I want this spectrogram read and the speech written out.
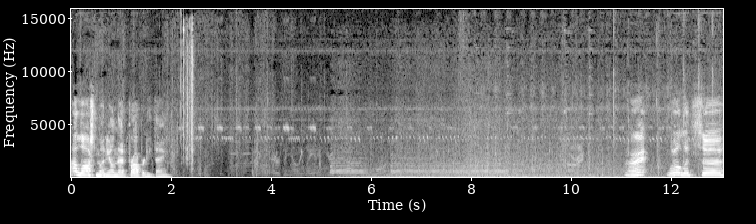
I lost money on that property thing. Let's uh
